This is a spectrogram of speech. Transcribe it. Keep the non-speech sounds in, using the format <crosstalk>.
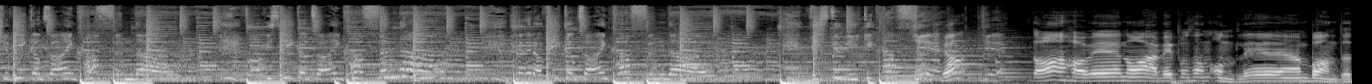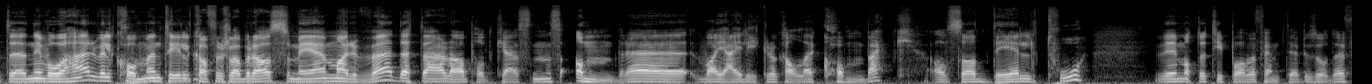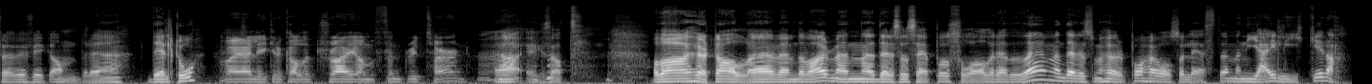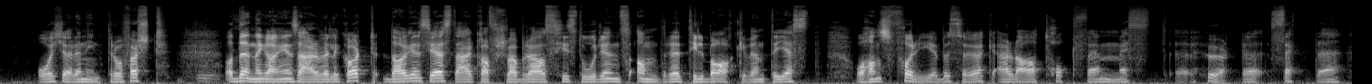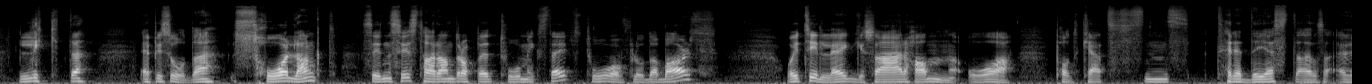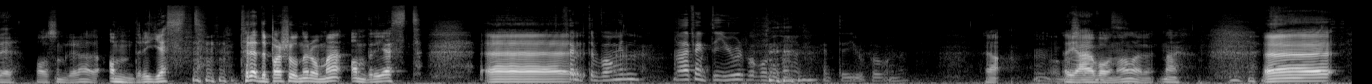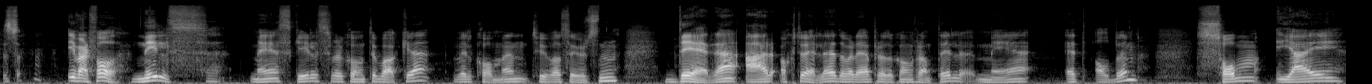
Kanskje vi kan ta en kaffe nå? Hva hvis vi kan ta en kaffe nå? Hør, vi kan ta en kaffe nå. Hvis du liker kaffe. Ja, da har vi Nå er vi på en sånn åndelig bandete nivå her. Velkommen til Kaffeslabberas med Marve. Dette er da podkastens andre, hva jeg liker å kalle comeback. Altså del to. Vi måtte tippe over 50 episoder før vi fikk andre del to. Hva jeg liker å kalle triumphant return. Ja, ikke sant. Og da hørte alle hvem det var, men dere som ser på, så allerede det. Men dere som hører på, har jo også lest det. Men jeg liker da å kjøre en intro først. Og denne gangen så er det veldig kort. Dagens gjest er Kaffeslabras, historiens andre tilbakevendte gjest. Og hans forrige besøk er da topp fem mest eh, hørte, sette, likte episode så langt. Siden sist har han droppet to mixtapes, to overflod av bars. Og i tillegg så er han og podcastens tredje gjest, altså, eller hva som blir det, andre gjest. <laughs> Tredje person i rommet, andre gjest. Eh, Femte vogn. Nei, femte hjul på vogna. Femte hjul på vogna. ja. Er jeg vogna, eller? Nei. Eh, så, I hvert fall. Nils med skills, velkommen tilbake. Velkommen, Tuva Sivertsen. Dere er aktuelle, det var det jeg prøvde å komme fram til, med et album som jeg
